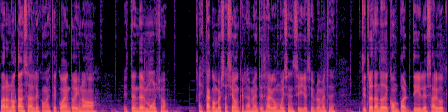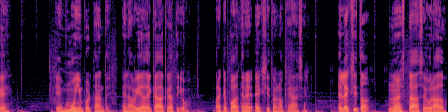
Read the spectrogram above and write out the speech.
para no cansarles con este cuento y no extender mucho esta conversación, que realmente es algo muy sencillo, simplemente estoy tratando de compartirles algo que, que es muy importante en la vida de cada creativo para que pueda tener éxito en lo que hace. El éxito no está asegurado,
